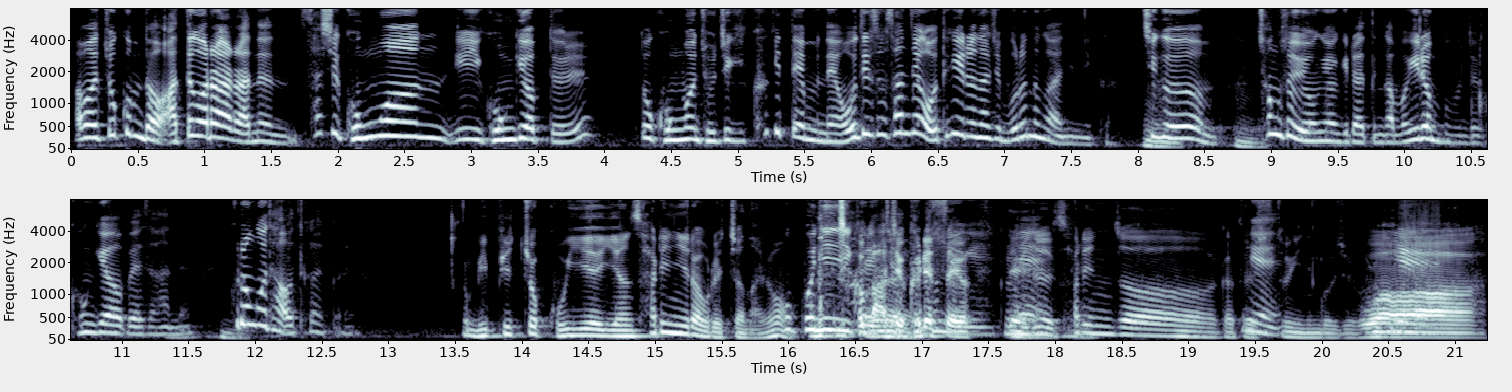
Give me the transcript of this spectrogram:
아마 조금 더 아뜨거라라는 사실 공무원 이 공기업들 또 공무원 조직이 크기 때문에 어디서 산재가 어떻게 일어날지 모르는 거 아닙니까? 지금 음. 청소 용역이라든가 뭐 이런 부분들 공기업에서 하는 그런 거 다 어떻게 할 거예요? 미필 쪽 고의에 의한 살인이라고 그랬잖아요. 뭐 본인이 저 맞아요. 그랬어요. 그럼 네. 이제 살인자가 될 예. 수도 있는 거죠. 와.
